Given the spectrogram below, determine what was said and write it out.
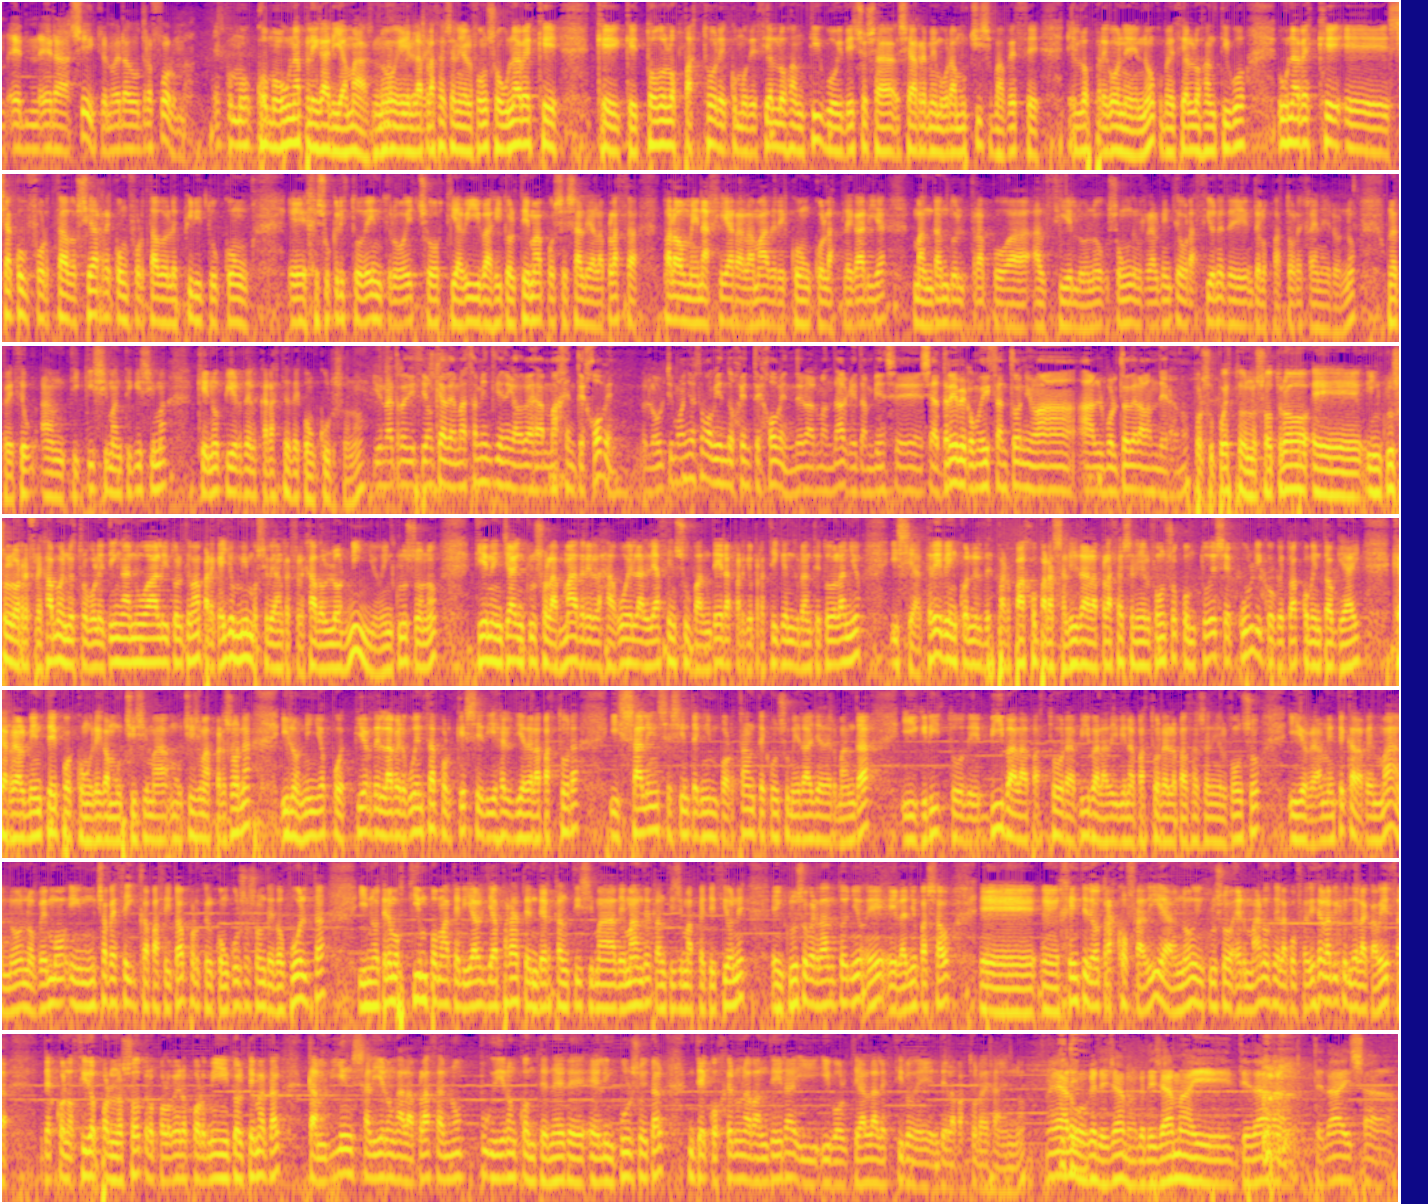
era así, que no era de otra forma. Es como, como una plegaria más, ¿no? en la Plaza de San Alfonso, una vez que, que, todos los pastores, como decían los antiguos, y de eso se ha, se ha, rememorado muchísimas veces en los pregones, ¿no? Como decían los antiguos, una vez que eh, se ha confortado, se ha reconfortado el espíritu con eh, Jesucristo dentro, hecho hostia vivas y todo el tema, pues se sale a la plaza para homenajear a la Madre con, con las plegarias, mandando el trapo al cielo, ¿no? Son realmente oraciones de, de los pastores jaeneros, ¿no? Una tradición antiquísima, antiquísima, que no pierde el carácter de concurso. ¿no? Y una tradición que además también tiene cada vez más gente joven. En los últimos años estamos viendo gente joven de la hermandad que también se, se atreve, como dice Antonio, al volteo de la bandera. ¿no? Por supuesto, nosotros eh, incluso lo reflejamos en nuestro boletín anual y todo el tema para que ellos mismos se vean reflejados. Los niños incluso, ¿no? Tienen ya incluso las madres, las abuelas, le hacen sus banderas para que practiquen durante todo el año y se atreven con el desparpajo para salir a la plaza de San Alfonso con todo ese público que tú has comentado que hay, que realmente pues congrega muchísimas, muchísimas personas y los niños pues pierden la vergüenza porque ese día es el día de la pastora y salen, se sienten importantes con su medalla de hermandad y grito de viva la pastora, viva la divina pastora en la Plaza San Alfonso y realmente cada vez más, ¿no? Nos vemos muchas veces incapacitados porque el concurso son de dos vueltas y no tenemos tiempo material ya para atender tantísimas demandas, tantísimas peticiones e incluso, ¿verdad, Antonio? Eh, el año pasado eh, eh, gente de otras cofradías, ¿no? Incluso hermanos de la cofradía de la Virgen de la Cabeza, desconocidos por nosotros, por lo menos por mí y todo el tema tal, también salieron a la plaza, no pudieron contener el impulso y tal de coger una bandera y, voltearla al estilo de, la pastora de Jaén, ¿no? Es algo que te llama, que te llama y te da, te da esa,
